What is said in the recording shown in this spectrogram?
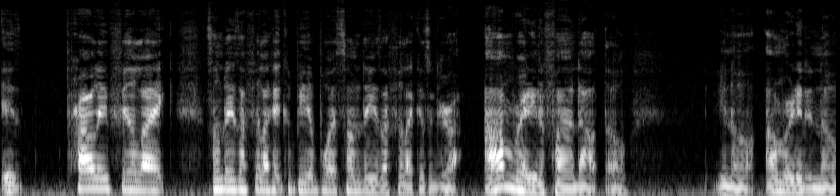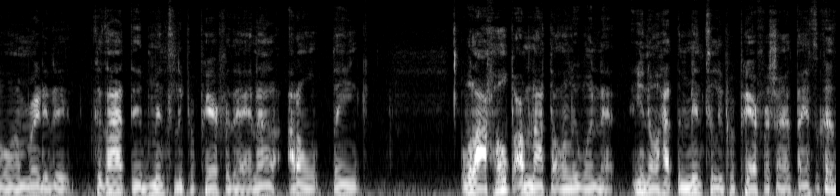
It probably feel like some days I feel like it could be a boy. Some days I feel like it's a girl. I'm ready to find out though. You know, I'm ready to know. I'm ready to because I have to mentally prepare for that. And I I don't think well, I hope I'm not the only one that, you know, have to mentally prepare for certain things because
